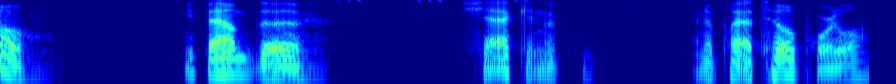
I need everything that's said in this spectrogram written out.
Oh, we found the shack in the in a plateau portal.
